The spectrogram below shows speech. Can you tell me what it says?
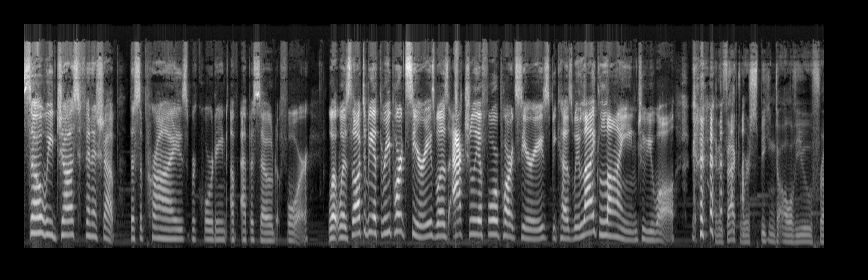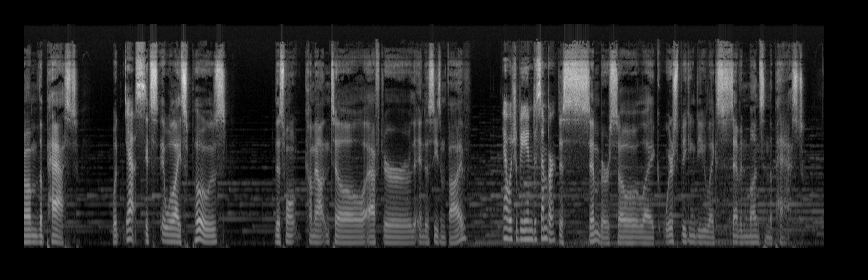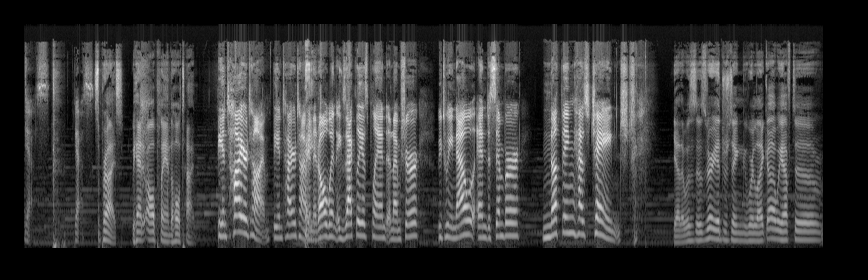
So we just finished up the surprise recording of episode four. What was thought to be a three part series was actually a four part series because we like lying to you all. and in fact, we're speaking to all of you from the past. What? yes. It's it, well, I suppose this won't come out until after the end of season five, yeah, which will be in December. December. So like we're speaking to you like seven months in the past. Yes. Yes. Surprise! We had it all planned the whole time. The entire time. The entire time. And it all went exactly as planned. And I'm sure between now and December, nothing has changed. Yeah, that was it was very interesting. We're like, oh, we have to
